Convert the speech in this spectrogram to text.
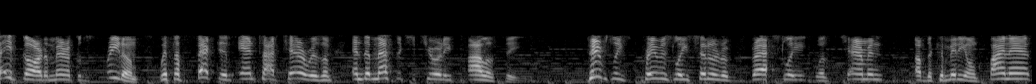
safeguard America's freedom with effective anti-terrorism and domestic security policies. Previously, previously, Senator Grassley was chairman of the Committee on Finance.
